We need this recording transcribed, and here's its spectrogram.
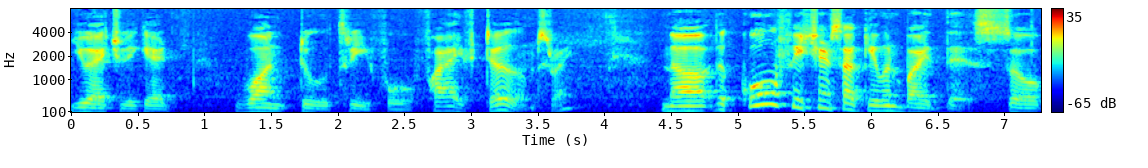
you actually get one, two, three, four, five terms, right? Now the coefficients are given by this. So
